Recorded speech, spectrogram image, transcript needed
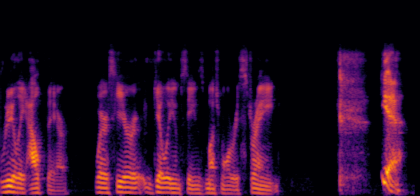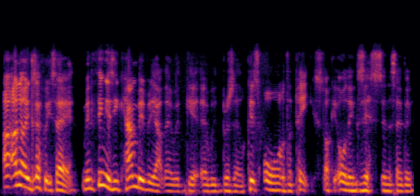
really out there. Whereas here, Gilliam seems much more restrained. Yeah, I, I know exactly what you're saying. I mean, the thing is, he can be really out there with uh, with Brazil because it's all of a piece. Like it all exists in the same thing.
